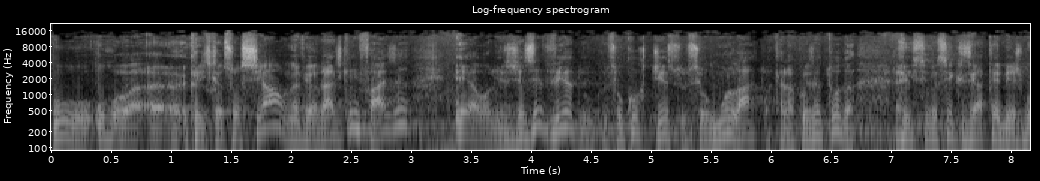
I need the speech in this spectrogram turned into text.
o, o, a, crítica social, na verdade, quem faz é, é o Luiz de Azevedo, o seu cortiço, o seu mulato, aquela coisa toda. E se você quiser até mesmo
